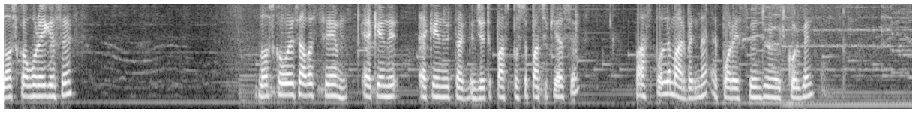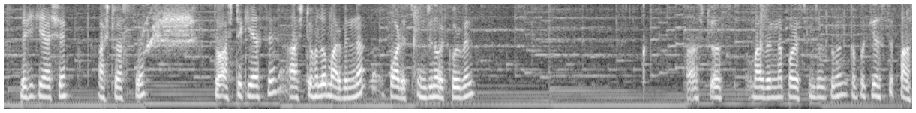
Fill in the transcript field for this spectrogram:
লস কভার হয়ে গেছে। লস কভার হয়েছে আবার সেম এক ইউনিট এক ইউনিট থাকবেন যেহেতু পাঁচ পড়ছে পাঁচে কি আছে? পাঁচ পড়লে মারবেন না, এরপরে স্পিনের জন্য ওয়েট করবেন। দেখি কি আসে আষ্টু আসছে তো আষ্টে কি আছে? আষ্টু হলেও মারবেন না, পরে স্পিনের জন্য ওয়েট করবেন। আষ্টু আস- মারবেন না, পরে স্পিন ওয়েট করবেন। তারপর কি আসছে পাঁচ।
